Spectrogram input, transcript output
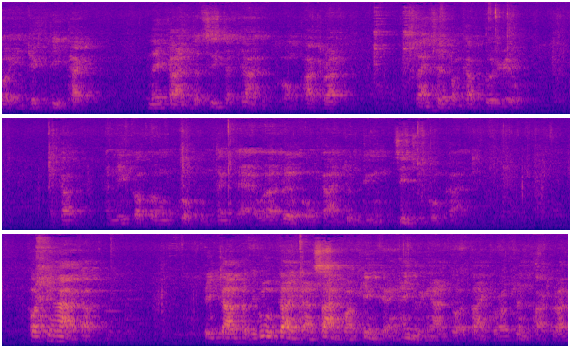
ว่า integrity pact ในการจัดซื้อจัดจ้างของภาครัฐและใช้บังคับโดยเร็วนะครับ อันนี้ก็ต้องควบคุมตั้งแต่ว่าเริ่มโครงการจนถึงสิ้นสุดโครงการ ข้อที่5ครับเป็นการปฏิรูปด้านการสร้างความเข้มแข็งให้หน่วยงานต่อต้านคอร์รัปชันภาครัฐ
